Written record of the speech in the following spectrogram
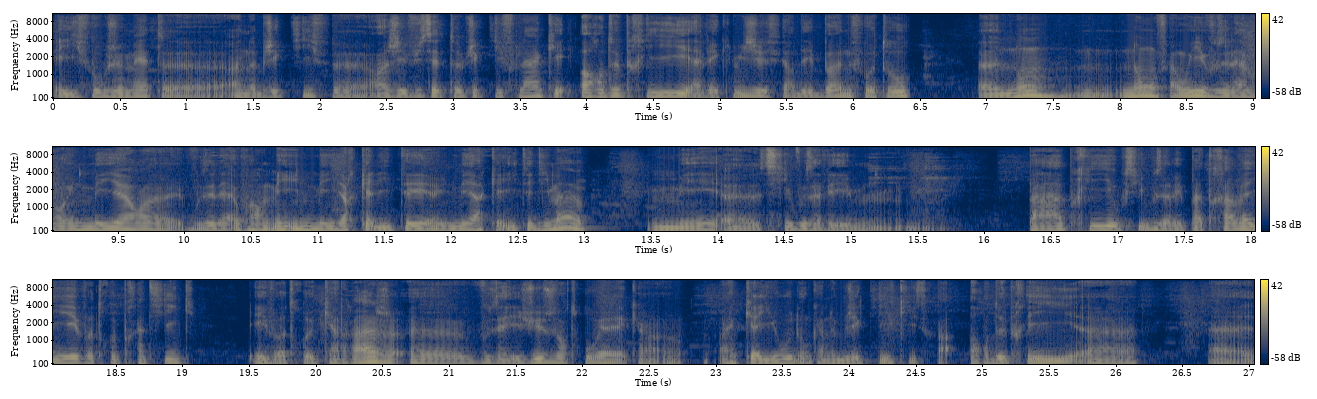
et, il faut que je mette euh, un objectif. Ah, j'ai vu cet objectif là qui est hors de prix et avec lui je vais faire des bonnes photos. non, non. Enfin oui, vous allez avoir une meilleure, vous allez avoir une meilleure qualité, une meilleure qualité d'image. Mais si vous avez hum, pas appris ou si vous n'avez pas travaillé votre pratique et votre cadrage, euh, vous allez juste vous retrouver avec un, caillou, donc un objectif qui sera hors de prix, euh, euh,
